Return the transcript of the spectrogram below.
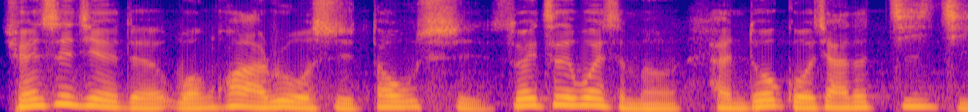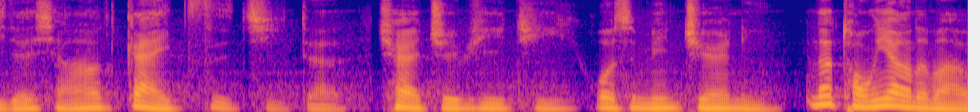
全世界的文化弱势都是，所以这是为什么很多国家都积极的想要盖自己的 ChatGPT 或是 Midjourney。那同样的嘛，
